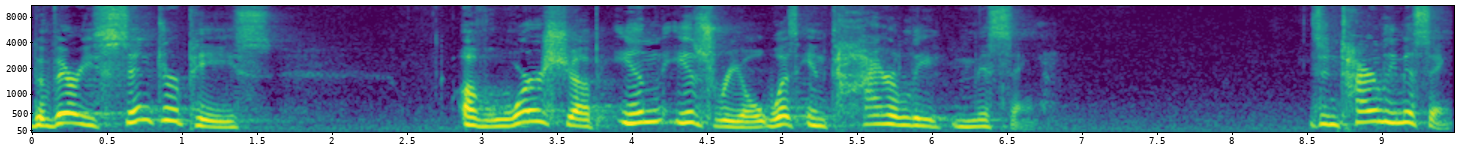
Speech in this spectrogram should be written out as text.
the very centerpiece of worship in Israel was entirely missing. It's entirely missing.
